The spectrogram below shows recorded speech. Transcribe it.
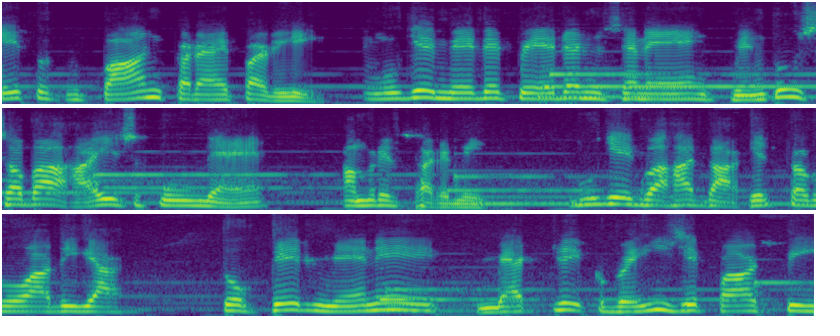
एक दुकान किराए पर ली। मुझे मेरे पेरेंट्स ने हिंदू सभा हाई स्कूल है अमृतसर में मुझे वहाँ दाखिल करवा दिया। तो फिर मैंने मैट्रिक वहीं से पास की।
